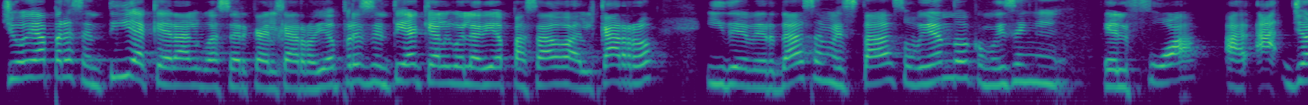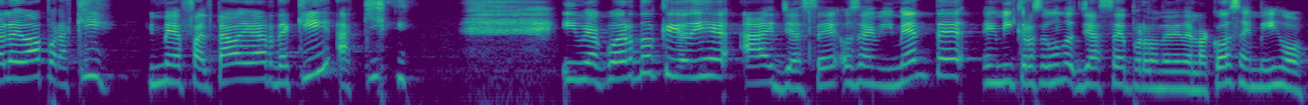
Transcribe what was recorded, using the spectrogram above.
yo ya presentía que era algo acerca del carro, yo presentía que algo le había pasado al carro y de verdad se me estaba subiendo, como dicen, el foie, yo le iba por aquí y me faltaba llegar de aquí aquí. Y me acuerdo que yo dije, ay, ya sé, o sea, en mi mente, en microsegundos, ya sé por dónde viene la cosa. Y me dijo,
